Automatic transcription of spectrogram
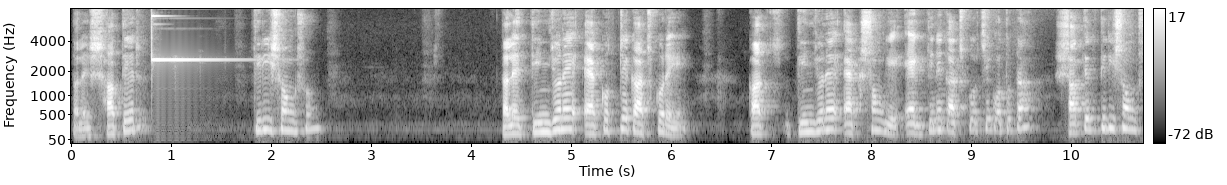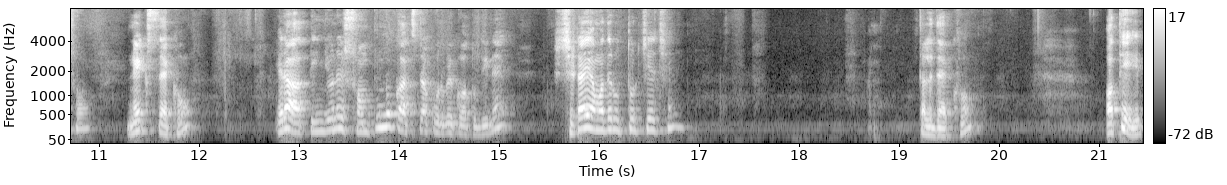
তাহলে সাতের তিরিশ অংশ। তাহলে তিনজনে একত্রে কাজ করে, কাজ, তিনজনে একসঙ্গে একদিনে কাজ করছে কতটা? সাতের তিরিশ অংশ। নেক্সট দেখো। এরা তিনজনের সম্পূর্ণ কাজটা করবে কতদিনে? সেটাই আমাদের উত্তর চেয়েছেন। তাহলে দেখো, অতএব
